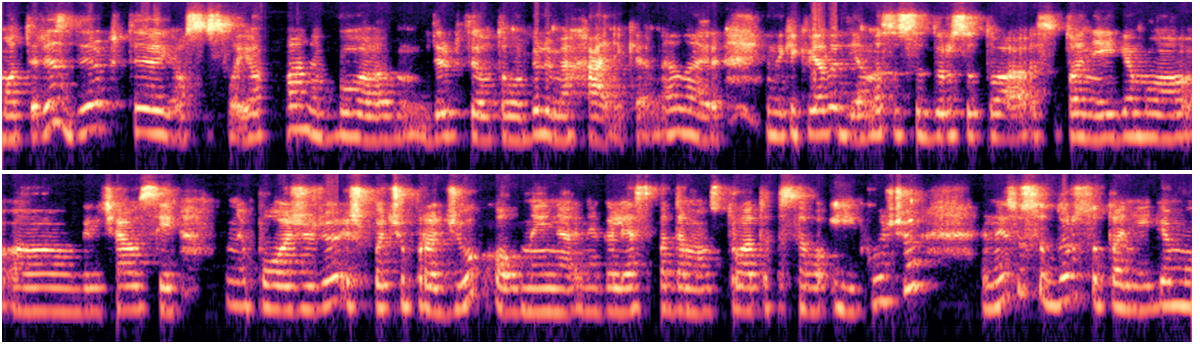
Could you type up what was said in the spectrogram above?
moteris dirbti jos svajonė buvo dirbti automobilių mechanike ar ne na ir jinai kiekvieną dieną susidurs su tuo su tuo neigiamu greičiausiai požiūriu iš pačių pradžių kol jinai ne negalės pademonstruoti savo įgūdžių jinai susidurs su tuo neigiamu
